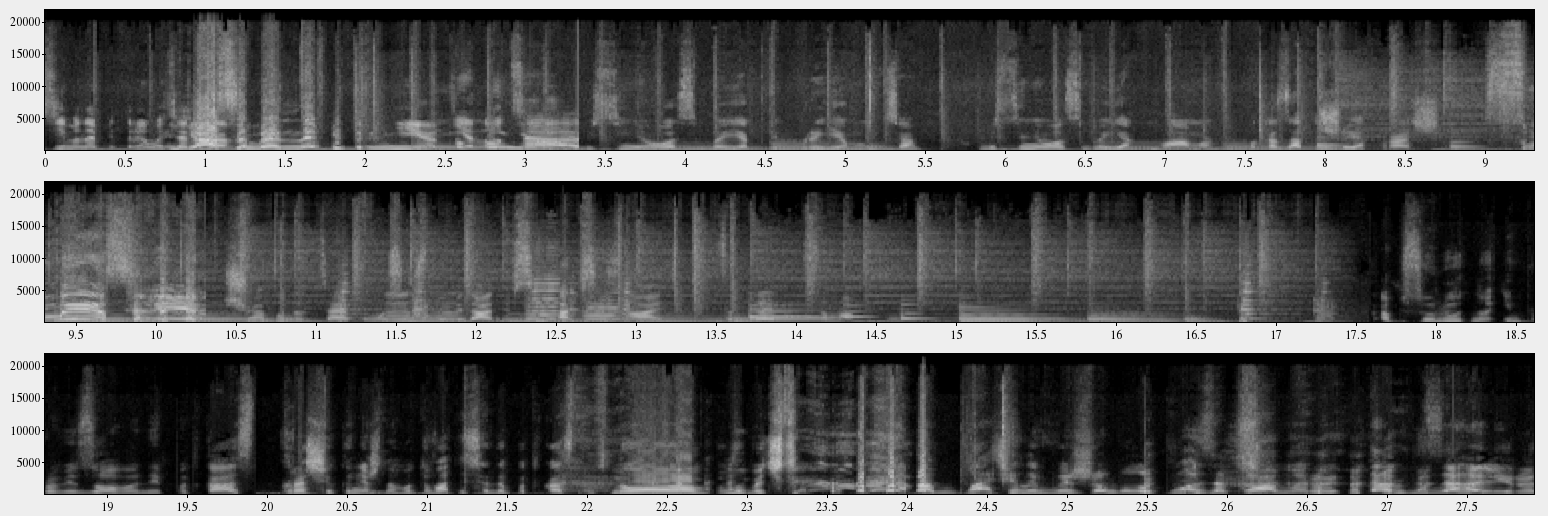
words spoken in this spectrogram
Всі мене підтримують. Я така, себе не підтримую. Ні, Ні, ну це обіцінювала себе як підприємниця, обіцінювала себе як мама, показати, що я краще. в смислі. Що я буду це комусь розповідати? Всі так все знають. Зате сама. Абсолютно імпровізований подкаст. Краще, звісно, готуватися до подкастів, але вибачте. А бачили б ви, що було поза камерою? Там взагалі роз...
